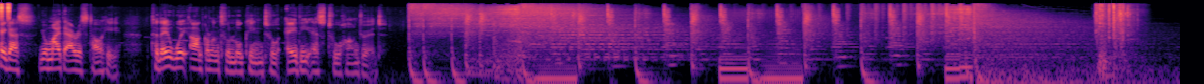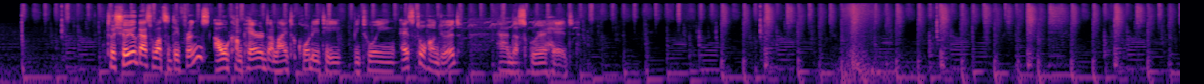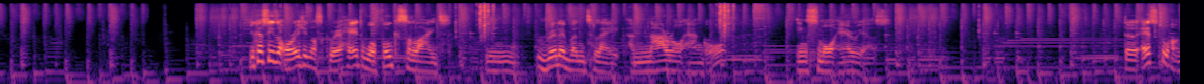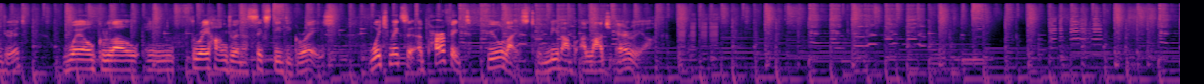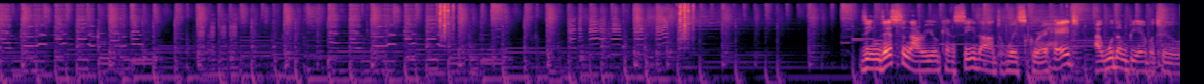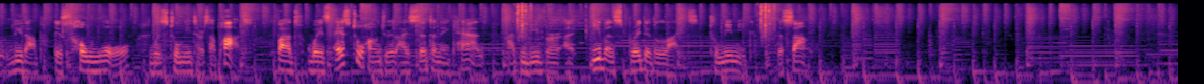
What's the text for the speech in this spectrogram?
Hey guys, you might Aries Tao here. Today we are going to look into AD-S200. To show you guys what's the difference, I will compare the light quality between S200 and the square You can see the original square head will focus light in relevantly a narrow angle in small areas. The S200 will glow in 360 degrees, which makes it a perfect field light to lit up a large area. In this scenario, you can see that with square head, I wouldn't be able to lit up this whole wall with 2 meters apart. But with S200, I certainly can I deliver an even spreaded light to mimic the sun.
